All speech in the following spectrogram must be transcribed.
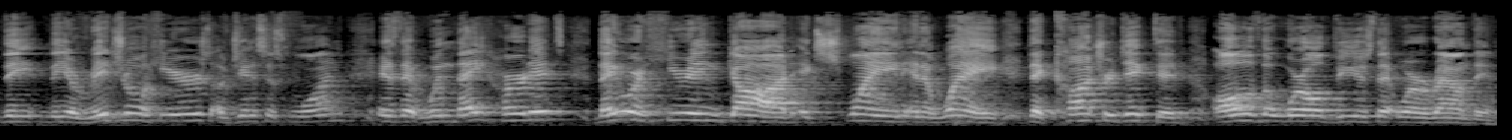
the, the original hearers of Genesis 1 is that when they heard it, they were hearing God explain in a way that contradicted all of the worldviews that were around them.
